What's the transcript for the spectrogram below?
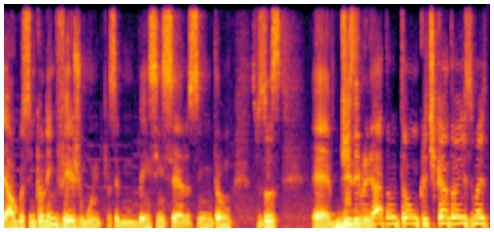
é algo assim que eu nem vejo muito, para ser bem sincero, assim. Então, as pessoas é, dizem pra mim, ah, estão criticando, tão isso, mas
